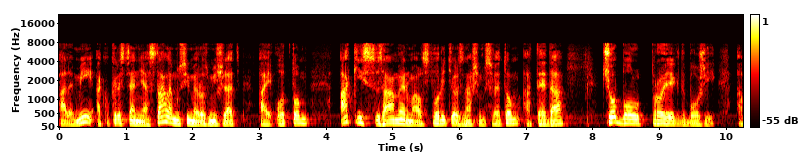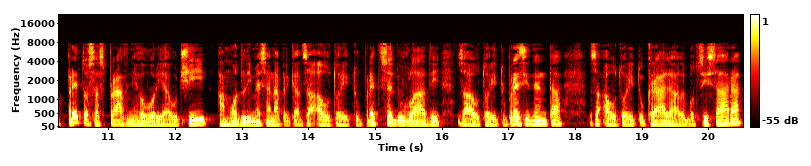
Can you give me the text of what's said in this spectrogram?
Ale my, ako kresťania, stále musíme rozmýšľať aj o tom, aký zámer mal stvoriteľ s našim svetom a teda čo bol projekt Boží. A preto sa správne hovorí a učí a modlíme sa napríklad za autoritu predsedu vlády, za autoritu prezidenta, za autoritu kráľa alebo cisára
